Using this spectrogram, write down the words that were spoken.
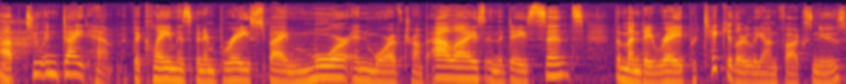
up to indict him. The claim has been embraced by more and more of Trump allies in the days since the Monday raid, particularly on Fox News,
